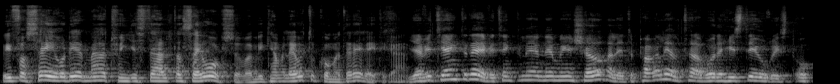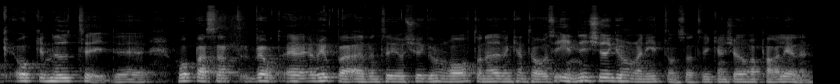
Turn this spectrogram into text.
vi får se hur den matchen gestaltar sig också. Va? Vi kan väl återkomma till det lite grann? Ja, vi tänkte det. Vi tänkte nämligen köra lite parallellt här, både historiskt och, och nutid. Eh, hoppas att vårt eh, Europa-äventyr 2018 även kan ta oss in i 2019 så att vi kan köra parallellen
